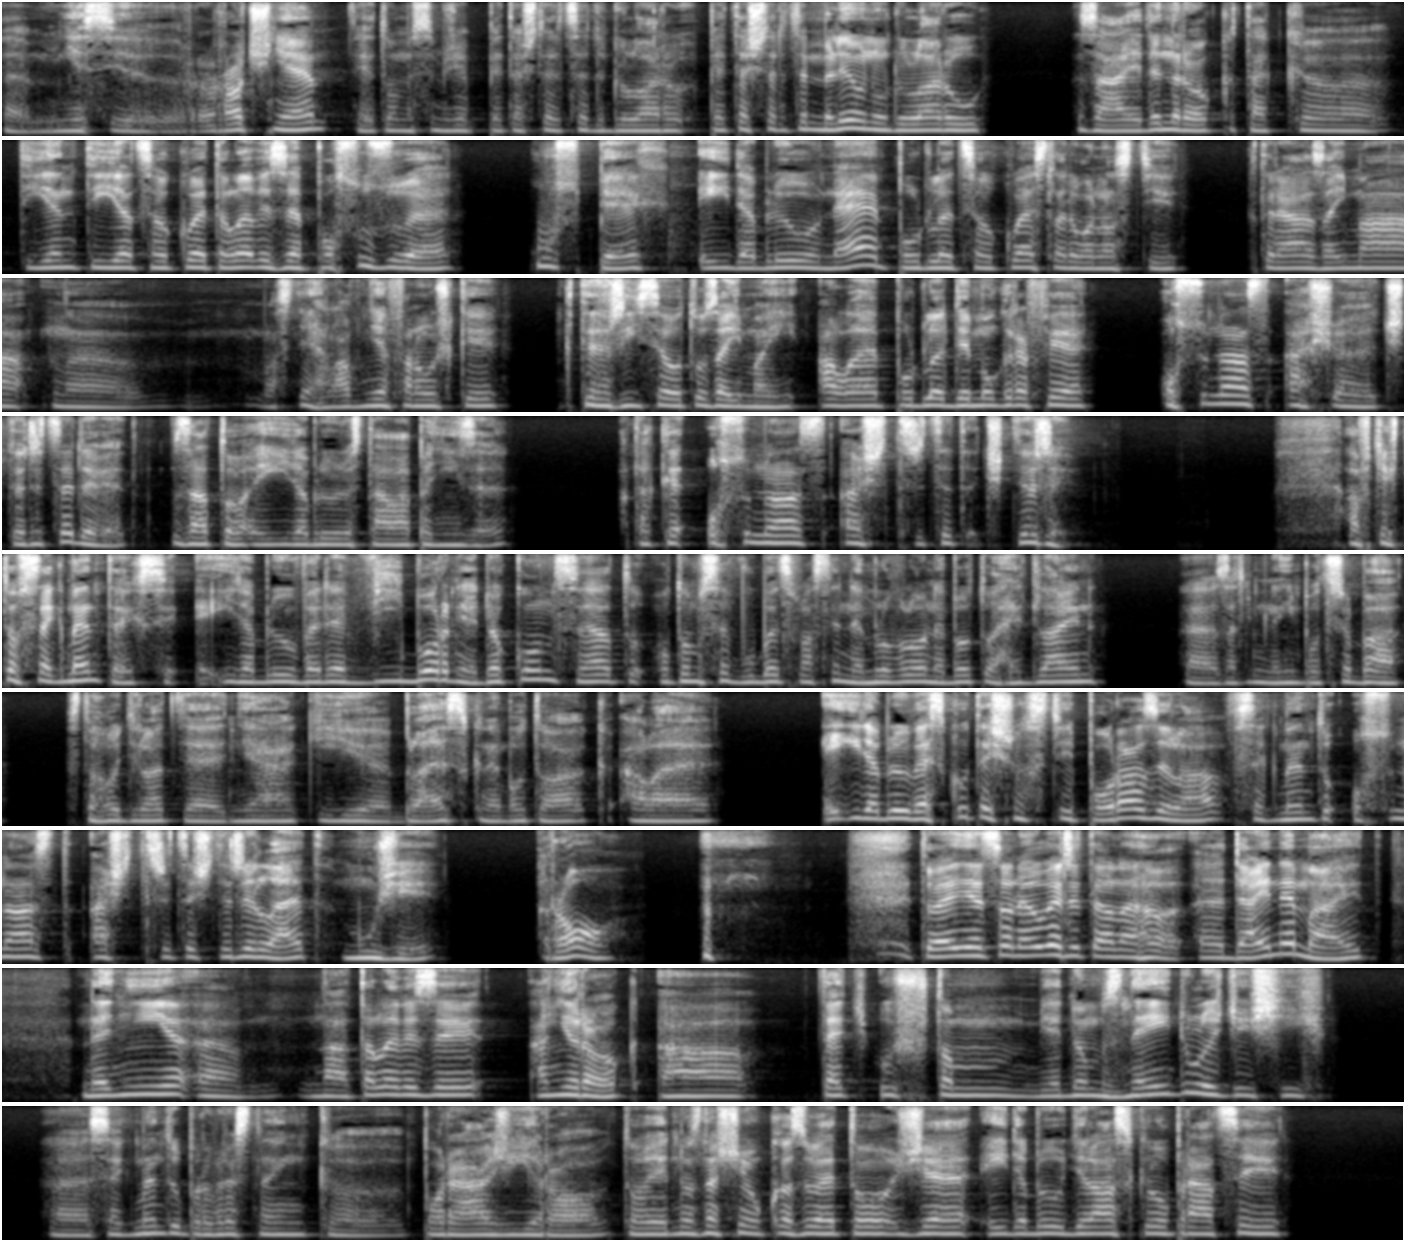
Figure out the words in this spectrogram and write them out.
eh, měsí, ročně, je to myslím, že 45, dolarů, 45 milionů dolarů za jeden rok, tak TNT eh, a celkové televize posuzuje úspěch AEW ne podle celkové sledovanosti, která zajímá eh, vlastně hlavně fanoušky, kteří se o to zajímají, ale podle demografie 18 až 49 za to AEW dostává peníze a také 18 až 34. A v těchto segmentech si AEW vede výborně, dokonce a to, o tom se vůbec vlastně nemluvilo, nebyl to headline, eh, zatím není potřeba z toho dělat nějaký blesk nebo tak, ale AEW ve skutečnosti porazila v segmentu 18 až 34 let muži Raw. to je něco neuvěřitelného. Eh, Dynamite není eh, na televizi ani rok a teď už v tom jednom z nejdůležitějších eh, segmentů pro wrestling poráží Raw. To jednoznačně ukazuje to, že AEW dělá skvělou práci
